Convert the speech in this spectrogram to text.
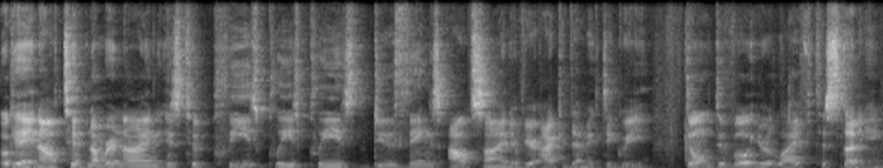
Okay, now tip number nine is to please, please, please do things outside of your academic degree. Don't devote your life to studying.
